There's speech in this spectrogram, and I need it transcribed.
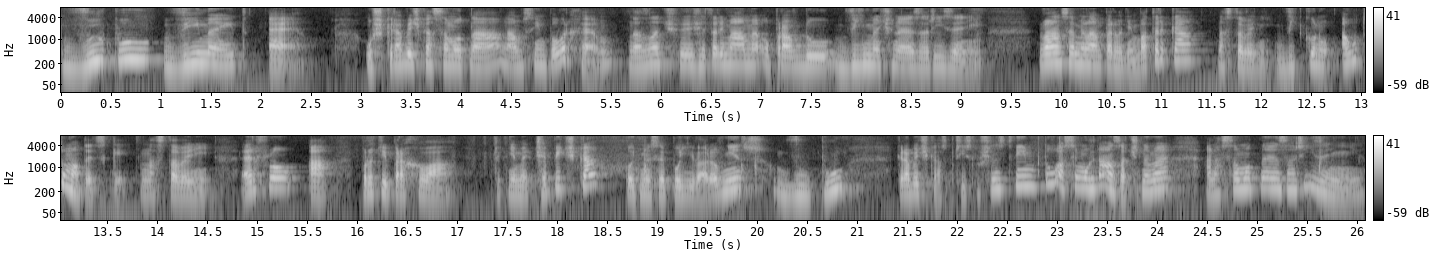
Whoopoo VMate E. Už krabička samotná nám svým povrchem naznačuje, že tady máme opravdu výjimečné zařízení. 12 mAh baterka, nastavení výkonu automaticky, nastavení airflow a protiprachová, řekněme, čepička. Pojďme se podívat dovnitř, Whoopoo, krabička s příslušenstvím, tu asi možná začneme a na samotné zařízení,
